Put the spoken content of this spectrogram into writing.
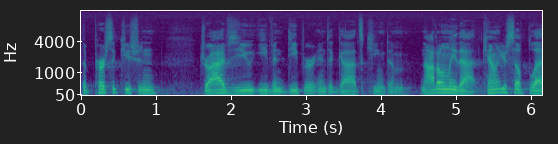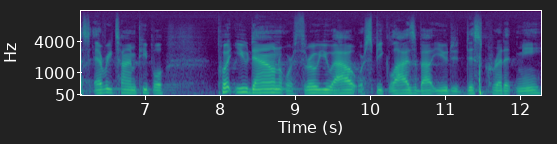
The persecution drives you even deeper into God's kingdom. Not only that, count yourself blessed every time people put you down or throw you out or speak lies about you to discredit me.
